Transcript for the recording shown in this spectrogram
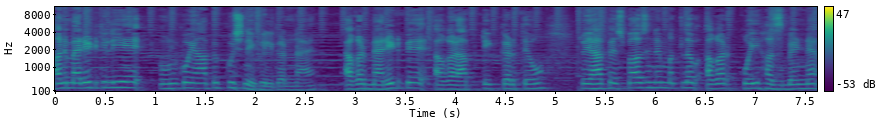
अनमैरिड के लिए उनको यहाँ पे कुछ नहीं फील करना है। अगर मैरिड पे अगर आप टिक करते हो तो यहाँ पे स्पाउस नेम मतलब अगर कोई हस्बैंड है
